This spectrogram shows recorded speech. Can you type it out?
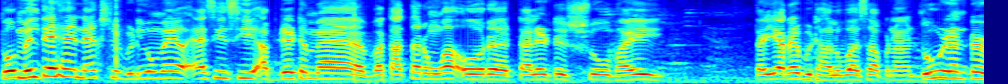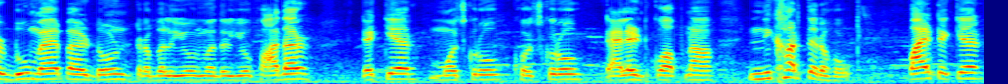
तो मिलते हैं नेक्स्ट वीडियो में। ऐसी ऐसी अपडेट मैं बताता रहूँगा और टैलेंट शो भाई तैयार है, बिठा लो बस अपना। डू एंटर डू मै पर don't trouble your mother your father take care मौज करो खोज करो टैलेंट को अपना निखारते रहो। बाय टेक केयर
